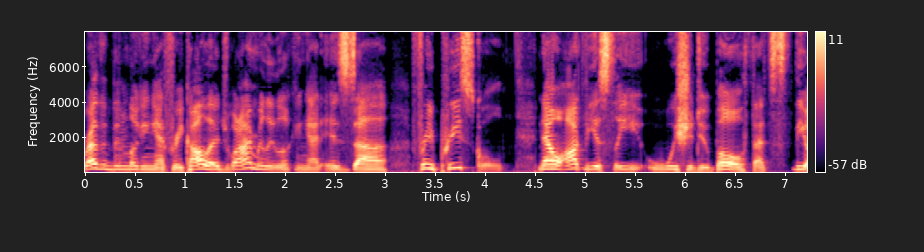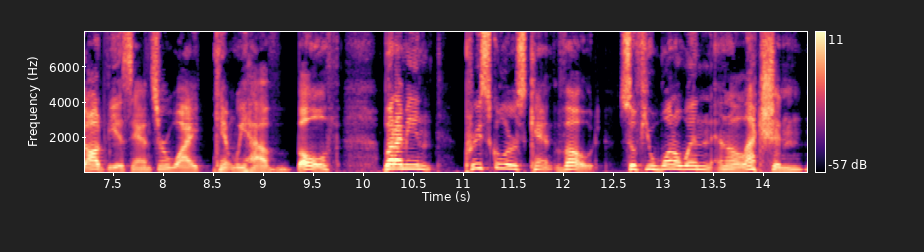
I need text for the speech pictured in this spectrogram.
rather than looking at free college, what I'm really looking at is uh, free preschool. Now, obviously, we should do both. That's the obvious answer. Why can't we have both? But I mean, preschoolers can't vote. So if you want to win an election,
